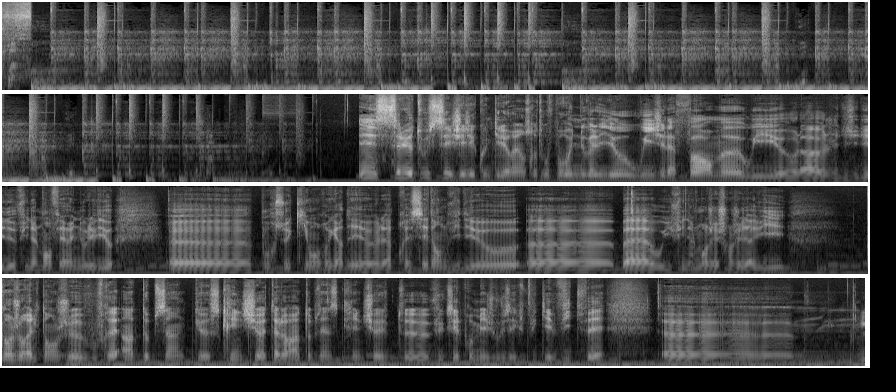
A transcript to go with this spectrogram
Et salut à tous, c'est GG Kun et on se retrouve pour une nouvelle vidéo. Oui, j'ai la forme, oui, euh, voilà, j'ai décidé de finalement faire une nouvelle vidéo. Euh, pour ceux qui ont regardé euh, la précédente vidéo, bah oui, finalement j'ai changé d'avis. Quand j'aurai le temps, je vous ferai un top 5 screenshot. Alors un top 5 screenshot, vu que c'est le premier, je vais vous expliquer vite fait. le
